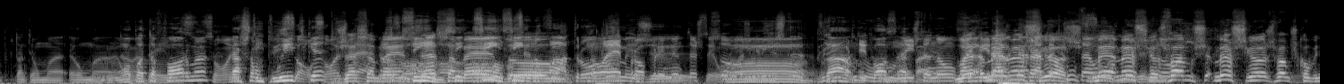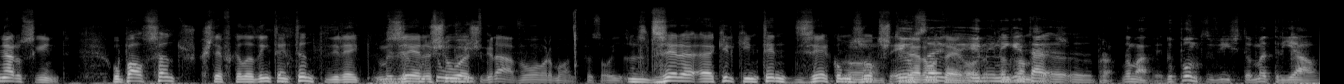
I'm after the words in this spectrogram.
portanto, é uma, é uma, não, uma plataforma de ação política. Já também, sim, já sim, também, sim, sim, não é propriamente as pessoas. O Partido Comunista não vai Meus senhores, meus senhores, vamos, meus senhores, vamos combinar o seguinte. O Paulo Santos, que esteve caladinho, tem tanto direito de dizer as suas. Um grave, oh, Armando, foi só isso. De dizer aquilo que entende dizer, como os outros tiveram sei, até agora. Eu, ninguém está. Uh, pronto, vamos lá ver. Do ponto de vista material,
